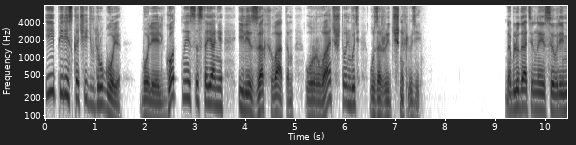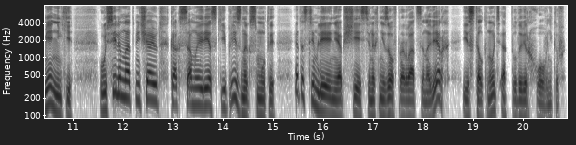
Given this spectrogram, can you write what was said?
и перескочить в другое, более льготное состояние или захватом урвать что-нибудь у зажиточных людей. Наблюдательные современники усиленно отмечают, как самый резкий признак смуты – это стремление общественных низов прорваться наверх и столкнуть оттуда верховников.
